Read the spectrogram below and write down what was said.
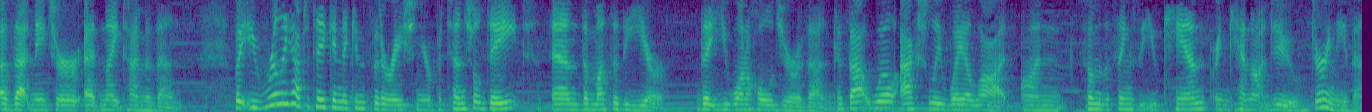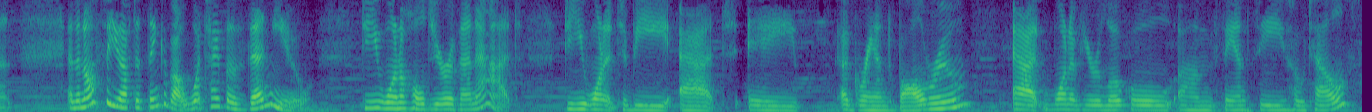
of that nature at nighttime events. But you really have to take into consideration your potential date and the month of the year that you want to hold your event because that will actually weigh a lot on some of the things that you can and cannot do during the event. And then also, you have to think about what type of venue do you want to hold your event at? Do you want it to be at a, a grand ballroom, at one of your local um, fancy hotels?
